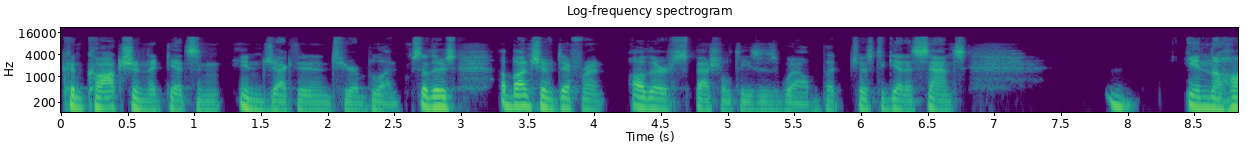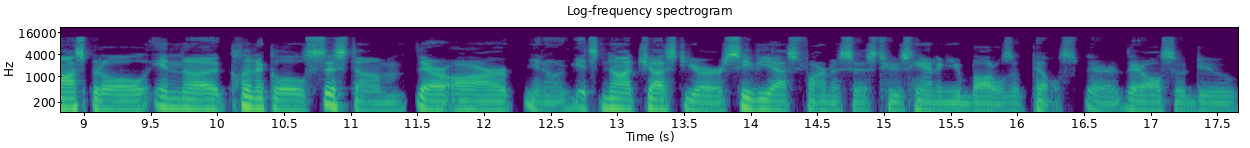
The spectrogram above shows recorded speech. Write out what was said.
concoction that gets in, injected into your blood. So there's a bunch of different other specialties as well. But just to get a sense, in the hospital in the clinical system there are you know it's not just your cvs pharmacist who's handing you bottles of pills. They're they also do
